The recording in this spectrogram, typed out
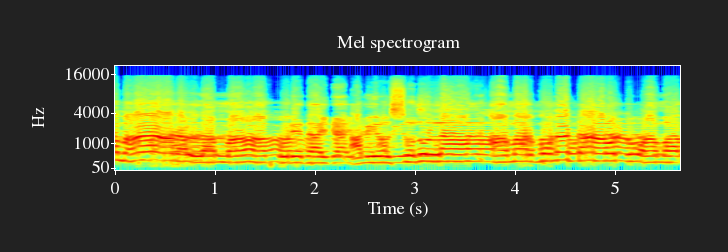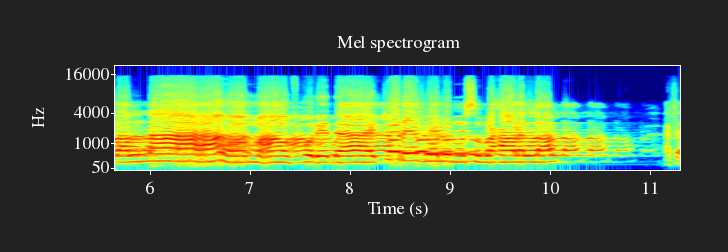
আমার আল্লাহ মাফ করে দেয়। আমি রাসূলুল্লাহ, আমার গোনাটাও তো আমার আল্লাহ মাফ করে দেয়। জোরে বলুন, সুবহানাল্লাহ। আচ্ছা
